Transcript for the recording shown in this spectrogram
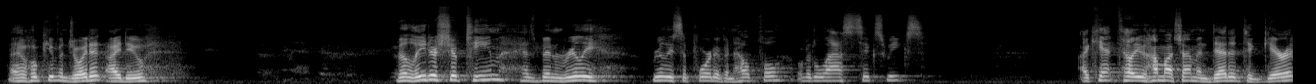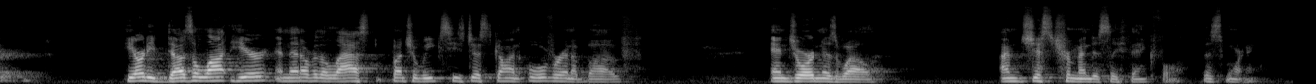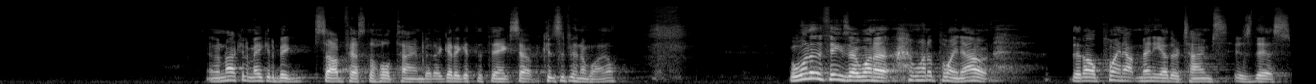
I hope you've enjoyed it. I do. The leadership team has been really really supportive and helpful over the last six weeks. I can't tell you how much I'm indebted to Garrett. He already does a lot here, and then over the last bunch of weeks, he's just gone over and above. And Jordan as well. I'm just tremendously thankful this morning. And I'm not going to make it a big sob fest the whole time, but I got to get the thanks out because it's been a while. But one of the things I want to I want to point out that I'll point out many other times is this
